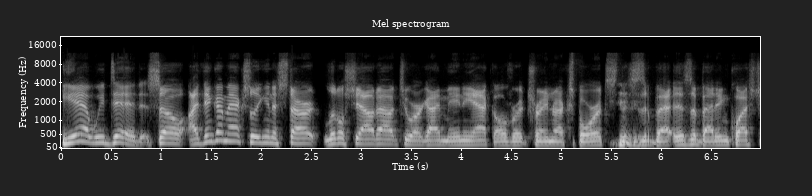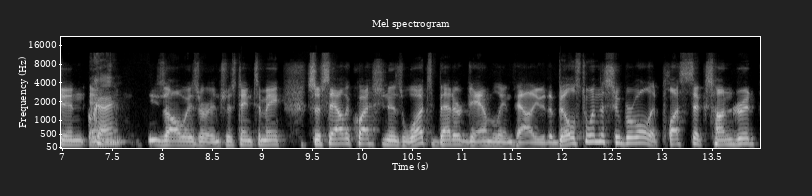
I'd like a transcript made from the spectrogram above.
Yeah, we did. So I think I'm actually going to start. Little shout out to our guy Maniac over at Trainwreck Sports. This is a bet. This is a betting question. Okay. These always are interesting to me. So Sal, the question is, what's better gambling value? The Bills to win the Super Bowl at plus six hundred,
